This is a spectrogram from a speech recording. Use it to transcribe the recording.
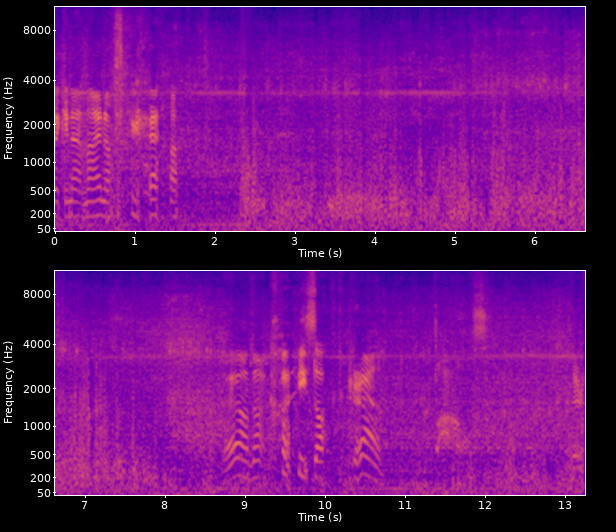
Picking that nine off the ground. Well, not quite. He's off the ground. Balls. They're.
